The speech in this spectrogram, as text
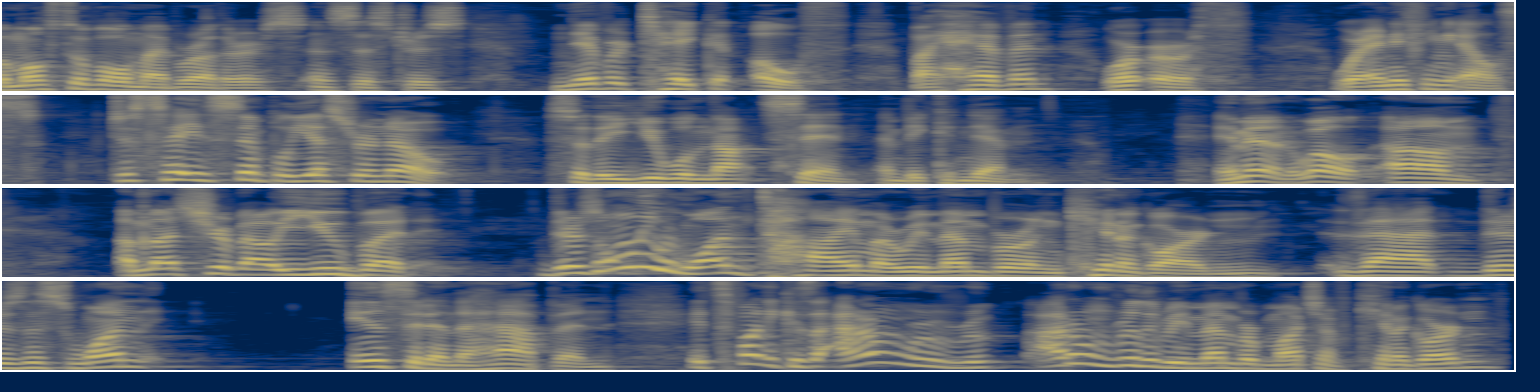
But most of all, my brothers and sisters, never take an oath by heaven or earth or anything else. Just say a simple yes or no so that you will not sin and be condemned. Amen. Well, um, I'm not sure about you, but there's only one time I remember in kindergarten that there's this one incident that happened. It's funny because I don't re- I don't really remember much of kindergarten,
